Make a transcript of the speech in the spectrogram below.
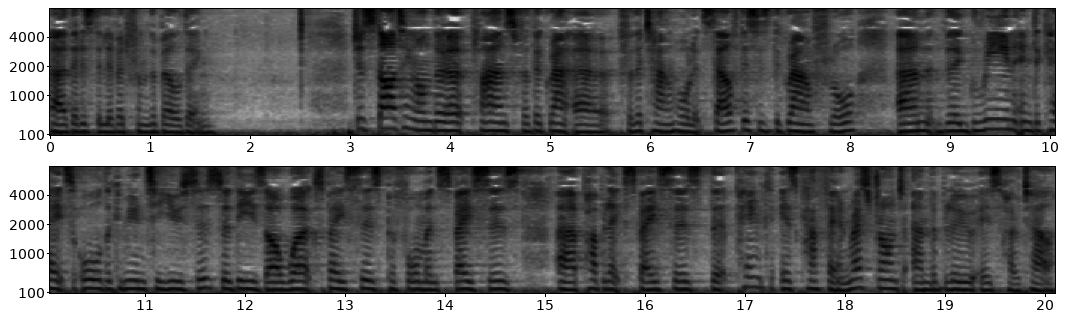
uh, that is delivered from the building. Just starting on the plans for the, uh, for the town hall itself, this is the ground floor. Um, the green indicates all the community uses, so these are workspaces, performance spaces, uh, public spaces. The pink is cafe and restaurant, and the blue is hotel.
